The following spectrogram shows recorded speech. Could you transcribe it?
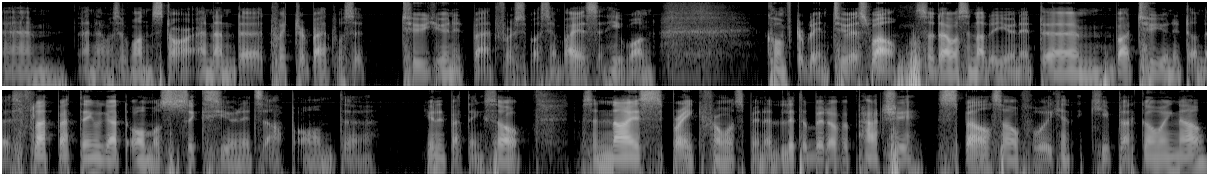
Um, and that was a one star. And then the Twitter bet was a two unit bet for Sebastian Baez, and he won comfortably in two as well. So that was another unit, um, about two unit on this flat betting. We got almost six units up on the unit betting. So it's a nice break from what's been a little bit of a patchy spell. So hopefully we can keep that going now.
